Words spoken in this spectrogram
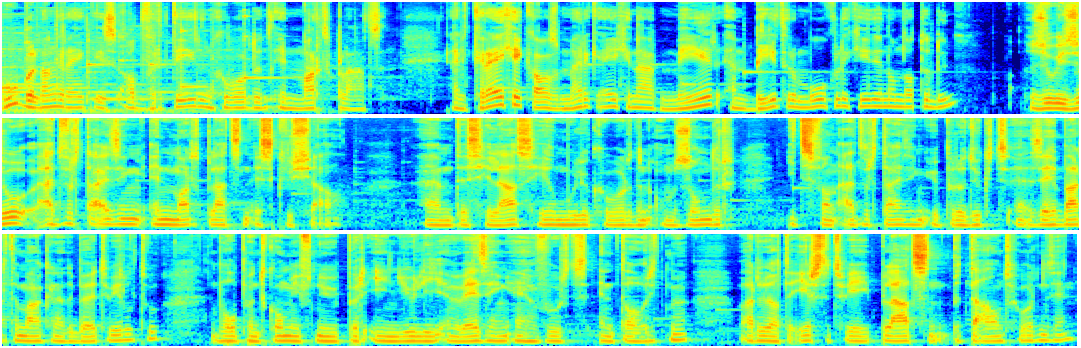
Hoe belangrijk is adverteren geworden in marktplaatsen? En krijg ik als merkeigenaar meer en betere mogelijkheden om dat te doen? Sowieso, advertising in marktplaatsen is cruciaal. Um, het is helaas heel moeilijk geworden om zonder iets van advertising uw product eh, zichtbaar te maken naar de buitenwereld toe. Bol.com heeft nu per 1 juli een wijziging ingevoerd in het algoritme, waardoor dat de eerste twee plaatsen betalend geworden zijn.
